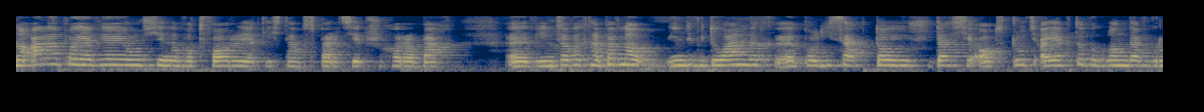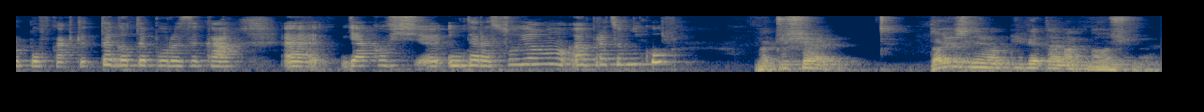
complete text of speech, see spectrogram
No, ale pojawiają się nowotwory, jakieś tam wsparcie przy chorobach e, wieńcowych. Na pewno w indywidualnych e, polisach to już da się odczuć. A jak to wygląda w grupówkach? Czy tego typu ryzyka jakoś interesują pracowników? Znaczy się, to jest niewątpliwie temat nośny,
